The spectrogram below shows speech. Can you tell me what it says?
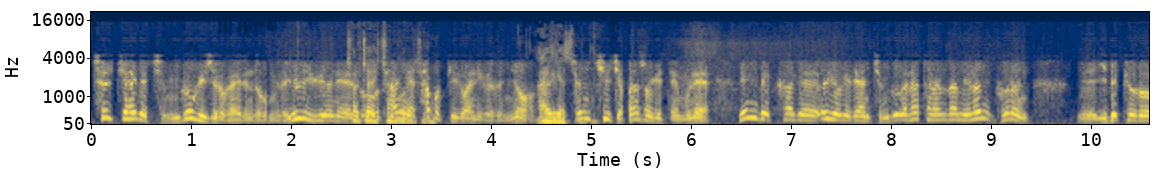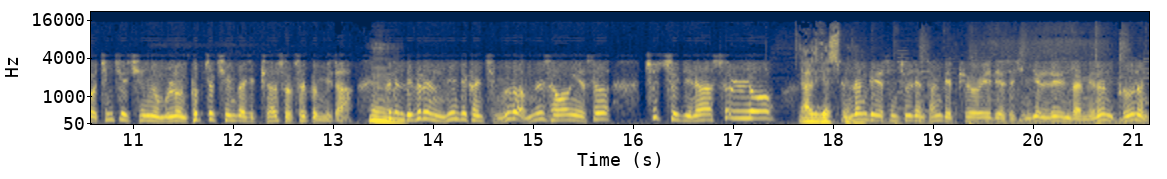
철저하게 증거 위주로 가야 된다고 봅니다. 윤리위원회도 당의 사법기관이거든요. 알겠습니다. 정치 재판소이기 때문에 명백하게 의혹에 대한 증거가 나타난다면은 그거는 예, 이 대표도 정치적 책임은 물론 법적 책임까지 피할 수 없을 겁니다. 음. 그런데 그런 명백한 증거가 없는 상황에서 추측이나 설로 알겠습니다. 전당대회 선출된 당대표에 대해서 징계를 내린다면은 그거는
